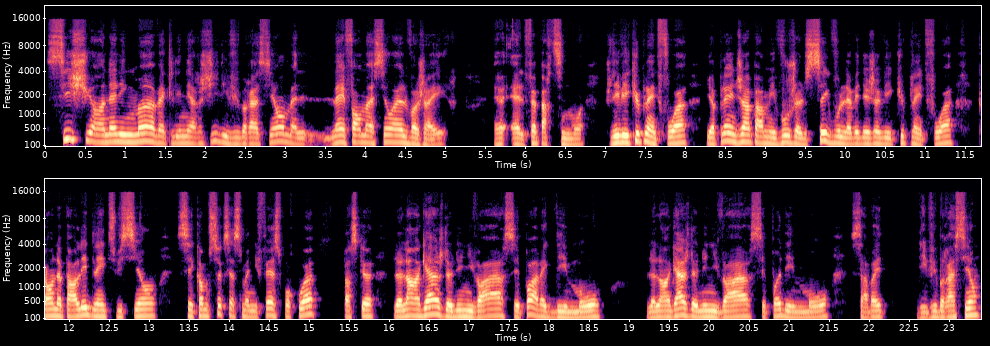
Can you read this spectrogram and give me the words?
Si je suis en alignement avec l'énergie, les vibrations, mais l'information, elle va jaillir. Elle, fait partie de moi. Je l'ai vécu plein de fois. Il y a plein de gens parmi vous, je le sais que vous l'avez déjà vécu plein de fois. Quand on a parlé de l'intuition, c'est comme ça que ça se manifeste. Pourquoi? Parce que le langage de l'univers, c'est pas avec des mots. Le langage de l'univers, c'est pas des mots. Ça va être des vibrations,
